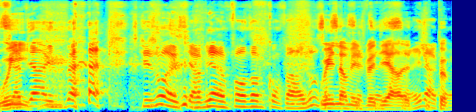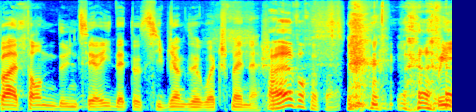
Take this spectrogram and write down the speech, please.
Oui. Excuse-moi, s'il y a bien un pendant de comparaison. Oui, non, mais je veux dire, tu peux pas attendre d'une série d'être aussi bien que The Watchmen. Ah ouais, pourquoi pas Oui,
